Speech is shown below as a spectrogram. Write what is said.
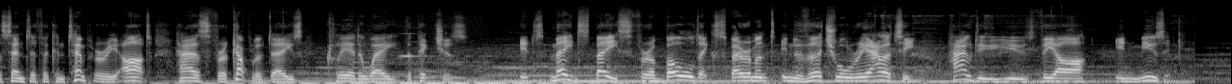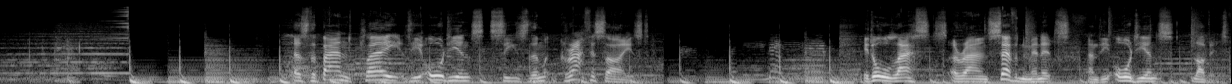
the Centre for Contemporary Art has, for a couple of days, cleared away the pictures. It's made space for a bold experiment in virtual reality. How do you use VR in music? As the band play, the audience sees them graphicised. It all lasts around seven minutes, and the audience love it.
